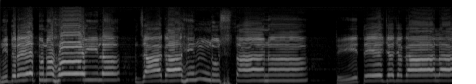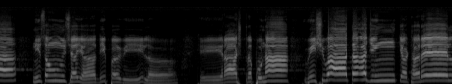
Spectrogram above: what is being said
निद्रेतून होईल जागा हिंदुस्तान ते तेज जगाला निसंशय दीपविल. हे राष्ट्र पुन्हा विश्वात अजिंक्य ठरेल.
